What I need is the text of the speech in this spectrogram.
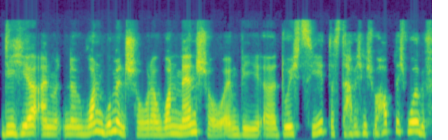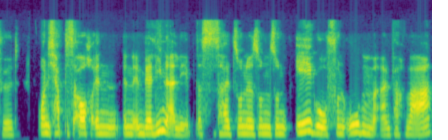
die hier eine, eine One-Woman-Show oder One-Man-Show irgendwie äh, durchzieht. Das, da habe ich mich überhaupt nicht wohlgefühlt. Und ich habe das auch in, in, in Berlin erlebt, dass es halt so, eine, so, ein, so ein Ego von oben einfach war,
